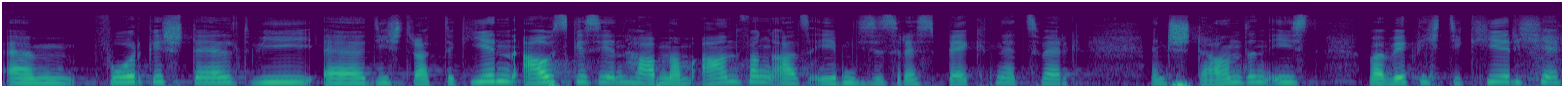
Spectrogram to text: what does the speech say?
ähm, vorgestellt, wie äh, die Strategien ausgesehen haben am Anfang, als eben dieses Respektnetzwerk entstanden ist. War wirklich die Kirche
